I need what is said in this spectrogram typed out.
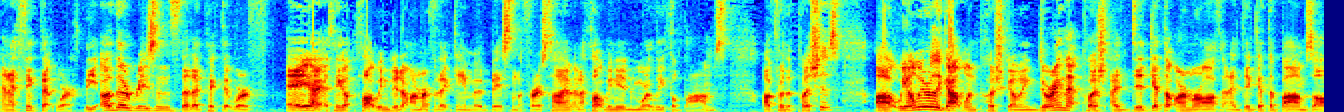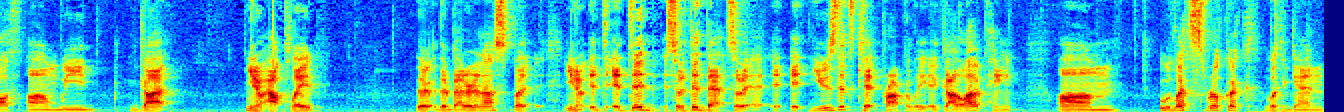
and I think that worked. The other reasons that I picked it were a I think I thought we needed armor for that game mode based on the first time, and I thought we needed more lethal bombs uh, for the pushes. Uh, we only really got one push going. During that push, I did get the armor off and I did get the bombs off. Um, we got you know outplayed. They're, they're better than us, but you know it, it did so it did that. So it, it, it used its kit properly. It got a lot of paint. Um, ooh, let's real quick look again.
